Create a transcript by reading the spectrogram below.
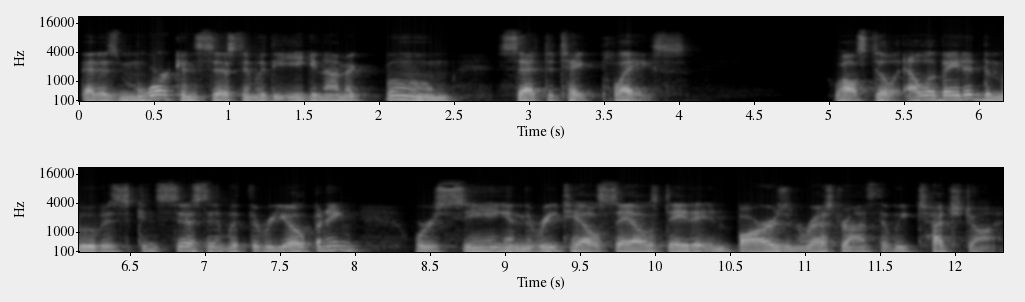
that is more consistent with the economic boom set to take place. While still elevated, the move is consistent with the reopening we're seeing in the retail sales data in bars and restaurants that we touched on.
